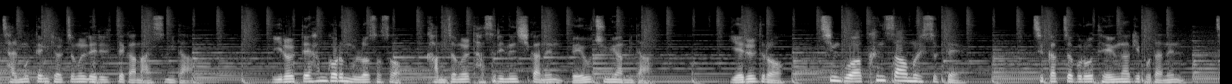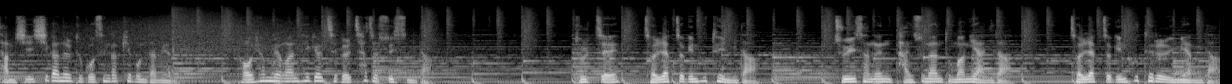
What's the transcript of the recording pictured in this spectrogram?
잘못된 결정을 내릴 때가 많습니다. 이럴 때 한 걸음 물러서서 감정을 다스리는 시간은 매우 중요합니다. 예를 들어 친구와 큰 싸움을 했을 때 즉각적으로 대응하기보다는 잠시 시간을 두고 생각해 본다면 더 현명한 해결책을 찾을 수 있습니다. 둘째, 전략적인 후퇴입니다. 주의사는 단순한 도망이 아니라 전략적인 후퇴를 의미합니다.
